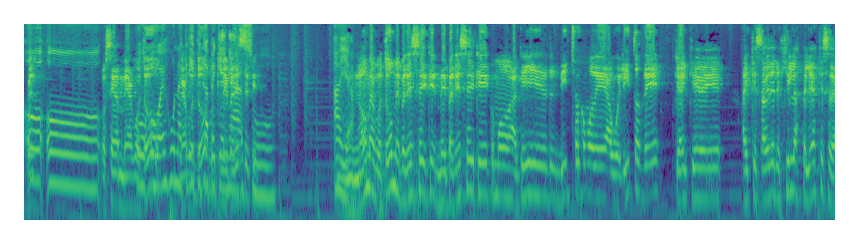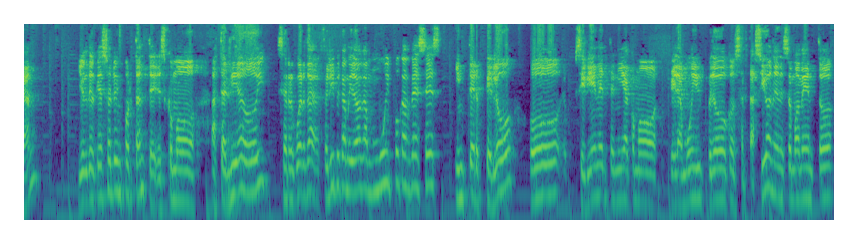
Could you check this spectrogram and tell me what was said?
o, o, sea, me agotó. O, es una crítica pequeña a su. Ah. No, me agotó, me parece que me parece que como aquel dicho como de abuelitos de que hay que hay que saber elegir las peleas que se dan. Yo creo que eso es lo importante. Es como hasta el día de hoy se recuerda, Felipe Camiroaga muy pocas veces interpeló o si bien él tenía como, era muy pro concertación en ese momento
